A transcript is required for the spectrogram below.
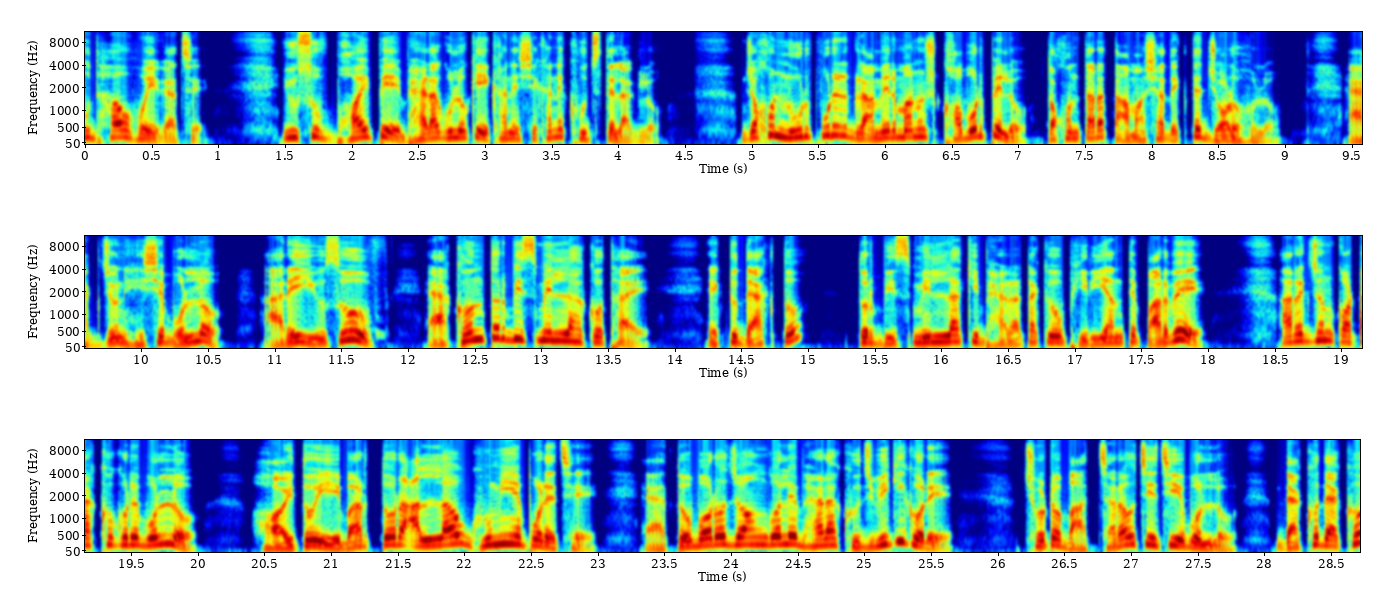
উধাও হয়ে গেছে। ইউসুফ ভয় পেয়ে ভেড়াগুলোকে এখানে সেখানে খুঁজতে লাগল। যখন নূরপুরের গ্রামের মানুষ খবর পেল, তখন তারা তামাশা দেখতে জড়ো হলো। একজন হেসে বলল, আরে ইউসুফ, এখন তোর বিসমিল্লাহ কোথায়? একটু দেখ তো, তোর বিসমিল্লা কি ভেড়াটাকেও ফিরিয়ে আনতে পারবে? আরেকজন কটাক্ষ করে বলল, হয়তো এবার তোর আল্লাও ঘুমিয়ে পড়েছে। এত বড় জঙ্গলে ভেড়া খুঁজবি কি করে? ছোট বাচ্চারাও চেঁচিয়ে বলল, দেখো দেখো,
